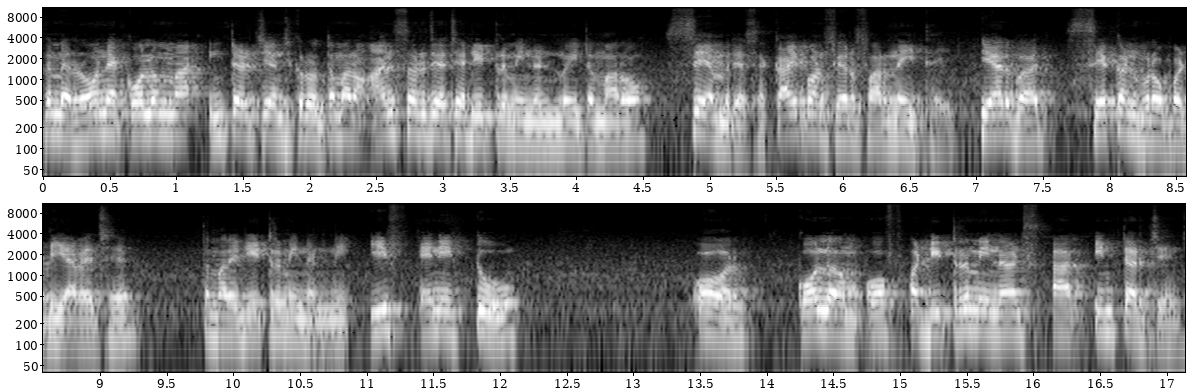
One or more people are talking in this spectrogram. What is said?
તમે રો ને કોલમમાં ઇન્ટરચેન્જ કરો, તમારો આન્સર જે છે ડિટર્મિનન્ટનો એ તમારો સેમ રહેશે. કાંઈ પણ ફેરફાર નહીં થાય. ત્યારબાદ સેકન્ડ પ્રોપર્ટી આવે છે. તમારી ડિટર્મિનન્ટની if any two or column of a determinants are interchange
